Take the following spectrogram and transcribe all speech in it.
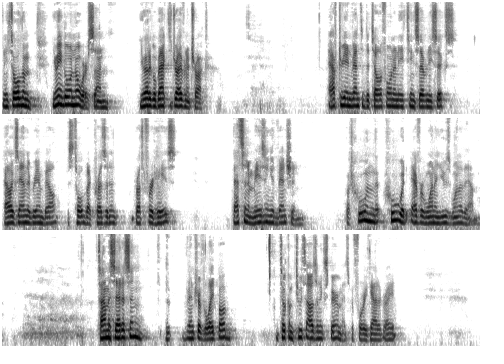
And he told him, You ain't going nowhere, son. You ought to go back to driving a truck. After he invented the telephone in 1876, Alexander Graham Bell was told by President Rutherford Hayes, That's an amazing invention, but who, the, who would ever want to use one of them? Thomas Edison, the inventor of the light bulb, it took him 2,000 experiments before he got it right.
